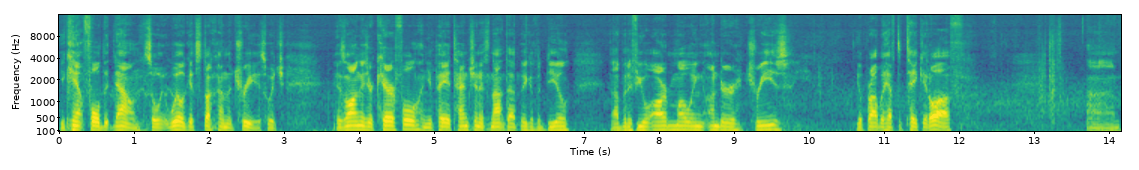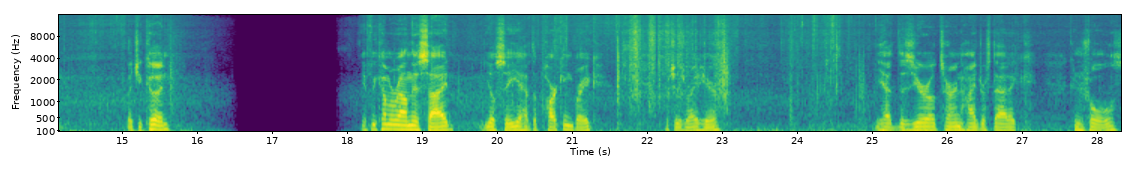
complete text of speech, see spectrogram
you can't fold it down. So it will get stuck on the trees, which as long as you're careful and you pay attention, it's not that big of a deal. Uh, but if you are mowing under trees, you'll probably have to take it off um, but you could. If we come around this side you'll see you have the parking brake which is right here. You have the zero turn hydrostatic controls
